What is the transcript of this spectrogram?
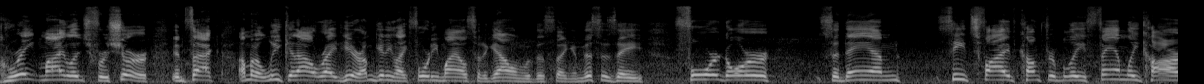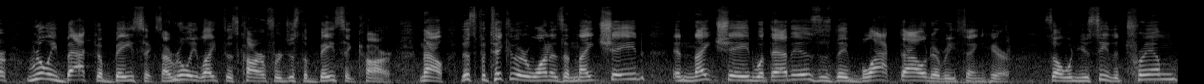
great mileage for sure. In fact, I'm gonna leak it out right here. I'm getting like 40 miles to the gallon with this thing. And this is a four door sedan seats five comfortably, family car, really back to basics. I really like this car for just a basic car. Now, this particular one is a nightshade, and nightshade, what that is, is they've blacked out everything here. So when you see the trim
